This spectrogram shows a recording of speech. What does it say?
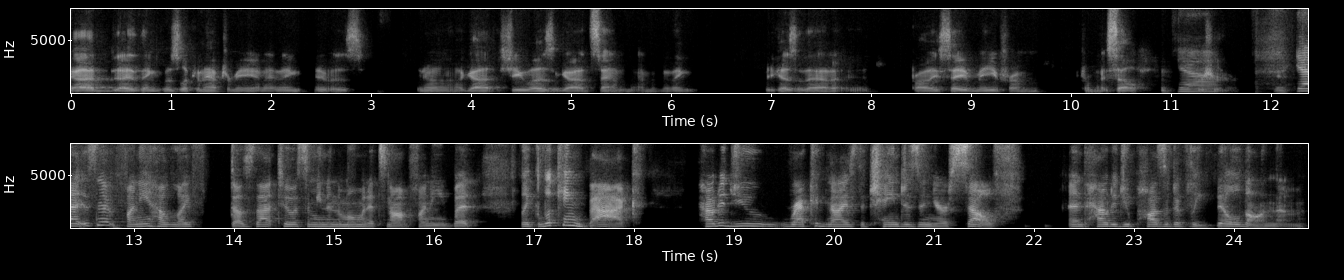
God I think was looking after me, and I think it was you know a God. She was a God sent. I mean I think because of that it probably saved me from from myself. Yeah. Sure. yeah. Yeah. Isn't it funny how life does that to us? I mean, in the moment it's not funny, but like looking back, how did you recognize the changes in yourself and how did you positively build on them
